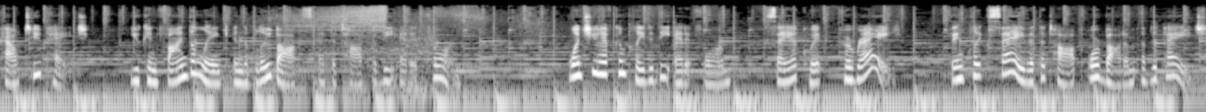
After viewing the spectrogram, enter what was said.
How To page. You can find the link in the blue box at the top of the edit form. Once you have completed the edit form, say a quick hooray then click Save at the top or bottom of the page.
